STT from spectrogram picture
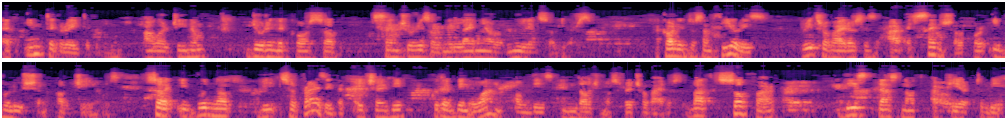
have integrated in our genome during the course of centuries or millennia or millions of years. According to some theories, retroviruses are essential for evolution of genomes. So it would not be surprising that HIV could have been one of these endogenous retroviruses. But so far, this does not appear to be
